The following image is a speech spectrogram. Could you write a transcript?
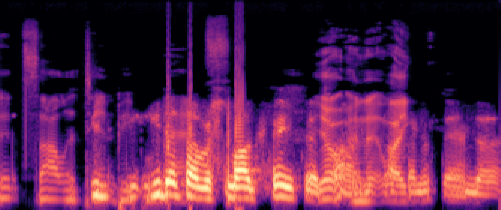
good solid He, ten people. he does have a smug face at Yo, times. and it, I like- can understand that.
